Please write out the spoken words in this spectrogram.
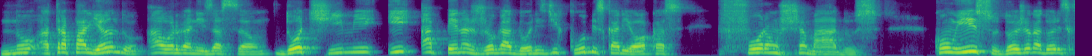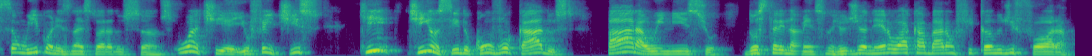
no, atrapalhando a organização do time e apenas jogadores de clubes cariocas foram chamados. Com isso, dois jogadores que são ícones na história do Santos, o Atier e o Feitiço, que tinham sido convocados para o início dos treinamentos no Rio de Janeiro, acabaram ficando de fora.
